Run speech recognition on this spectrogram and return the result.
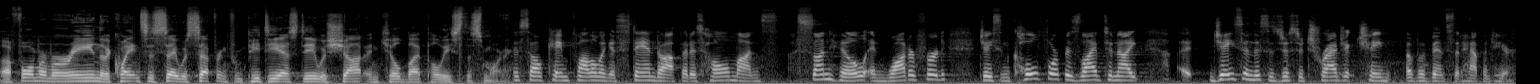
A former Marine that acquaintances say was suffering from PTSD was shot and killed by police this morning. This all came following a standoff at his home on Sun Hill in Waterford. Jason Colthorp is live tonight. Uh, Jason, this is just a tragic chain of events that happened here.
